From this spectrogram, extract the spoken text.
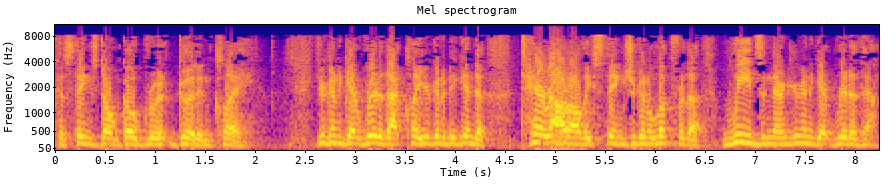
cause things don't go good in clay. You're going to get rid of that clay. You're going to begin to tear out all these things. You're going to look for the weeds in there and you're going to get rid of them.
